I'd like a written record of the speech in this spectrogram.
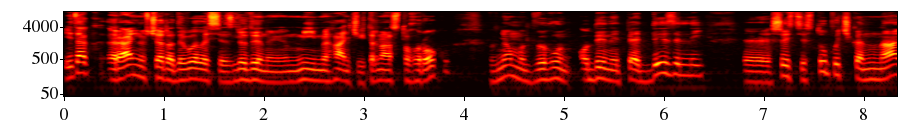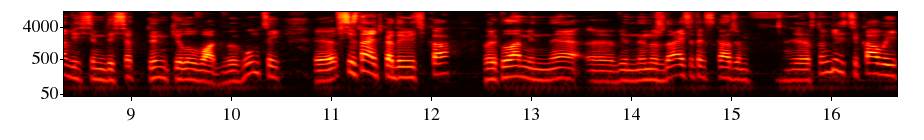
І так, реально вчора дивилися з людиною мій меганчик 13-го року. В ньому двигун 1,5 дизельний, 6 ступочка на 81 кВт. Двигун цей. Е, Всі знають К9К, в рекламі не, е, він не нуждається, так скажемо. Е, Автомобіль цікавий,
